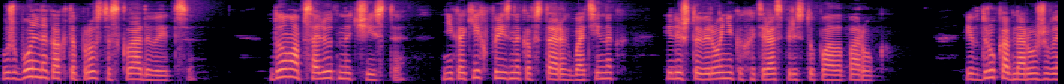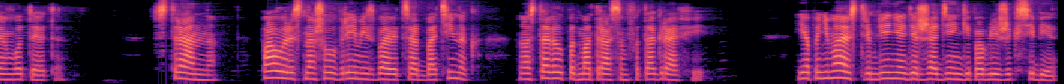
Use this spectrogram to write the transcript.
«Уж больно как-то просто складывается. Дом абсолютно чисто. Никаких признаков старых ботинок или что Вероника хоть раз переступала порог» и вдруг обнаруживаем вот это. Странно. Пауэрс нашел время избавиться от ботинок, но оставил под матрасом фотографии. Я понимаю стремление держать деньги поближе к себе,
